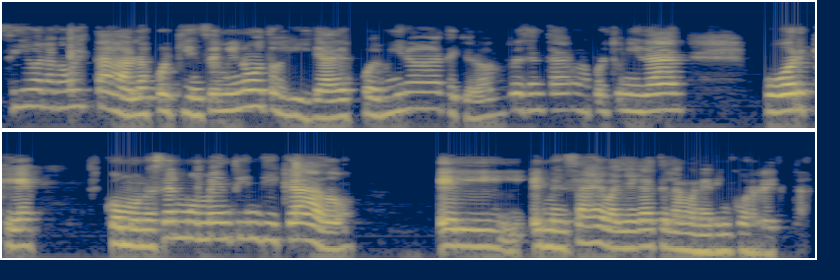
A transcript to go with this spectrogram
Sí, hola, ¿cómo estás? Hablas por 15 minutos y ya después, mira, te quiero presentar una oportunidad, porque como no es el momento indicado, el, mensaje va a llegar de la manera incorrecta.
